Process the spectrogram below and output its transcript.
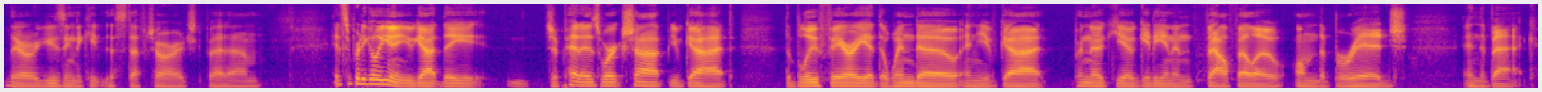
they're using to keep this stuff charged. But um, it's a pretty cool unit. You got the Geppetto's workshop. You've got the Blue Fairy at the window, and you've got Pinocchio, Gideon, and Foulfellow on the bridge in the back.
